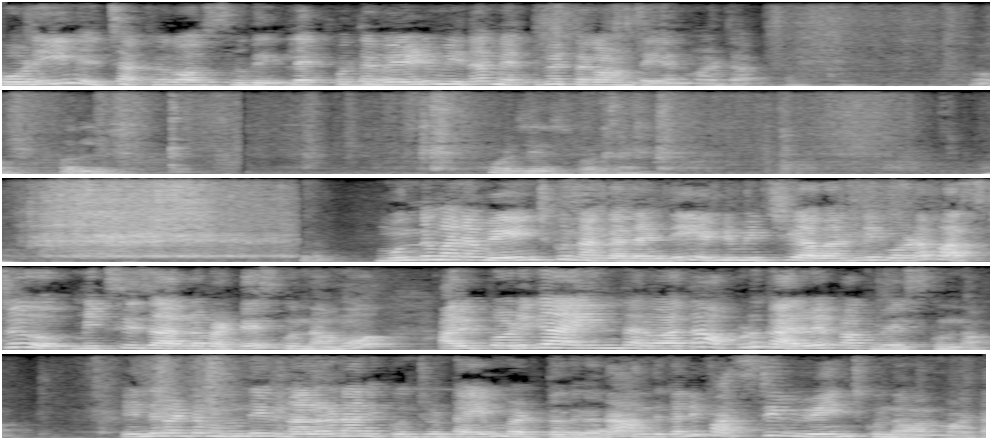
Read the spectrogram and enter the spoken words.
పొడి చక్కగా వస్తుంది. లేకపోతే వేడి మీద మెత్త మెత్తగా ఉంటాయి అన్నమాట పొడి ముందు మనం వేయించుకున్నాం కదండి ఎండుమిర్చి అవన్నీ కూడా ఫస్ట్ మిక్సీ జార్లో పట్టేసుకుందాము. అవి పొడిగా అయిన తర్వాత అప్పుడు కరివేపాకు వేసుకుందాం. ఎందుకంటే ముందు ఇవి నలగడానికి కొంచెం టైం పడుతుంది కదా అందుకని ఫస్ట్ ఇవి వేయించుకుందాం అన్నమాట.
